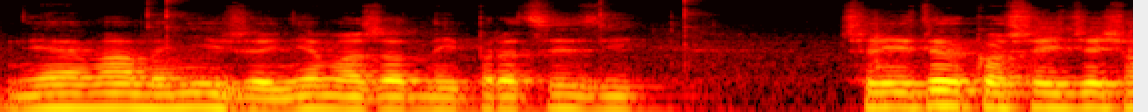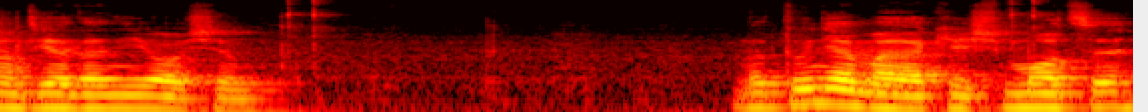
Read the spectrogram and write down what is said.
Nie mamy niżej, nie ma żadnej precyzji. Czyli tylko 61,8. No tu nie ma jakiejś mocy.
